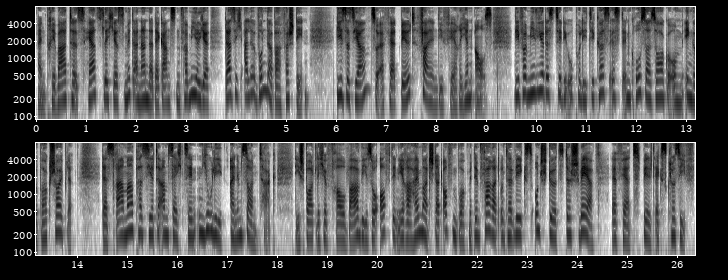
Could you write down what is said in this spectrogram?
Ein privates, herzliches Miteinander der ganzen Familie, da sich alle wunderbar verstehen. Dieses Jahr, so erfährt Bild, fallen die Ferien aus. Die Familie des CDU-Politikers ist in großer Sorge um Ingeborg Schäuble. Das Drama passierte am 16. Juli, einem Sonntag. Die sportliche Frau war wie so oft in ihrer Heimatstadt Offenburg mit dem Fahrrad unterwegs und stürzte schwer, erfährt Bild exklusiv.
